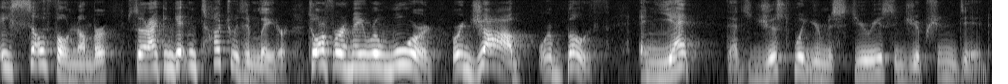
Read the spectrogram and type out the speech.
a cell phone number so that I can get in touch with him later to offer him a reward or a job or both. And yet, that's just what your mysterious Egyptian did.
